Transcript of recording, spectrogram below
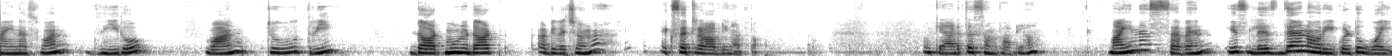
minus one zero one two three dot மூணு டாட் அப்படி வச்சோன்னா எக்ஸெட்ரா அப்படின்னு அர்த்தம். ஓகே அடுத்த சம் பார்க்கலாம். Minus seven is less than or equal to Y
